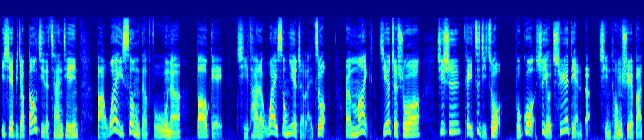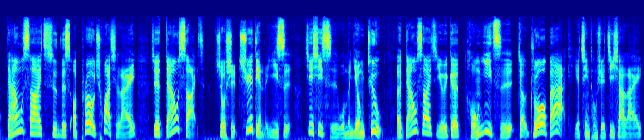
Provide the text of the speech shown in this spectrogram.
一些比较高级的餐厅把外送的服务呢包给 其他的外送业者来做。而 Mike 接着说，其实可以自己做。不过是有缺点的，请同学把 downsides to this approach 画起来。这 downsides 就是缺点的意思，介系词我们用 to。而 downsides 有一个同义词叫 drawback，也请同学记下来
